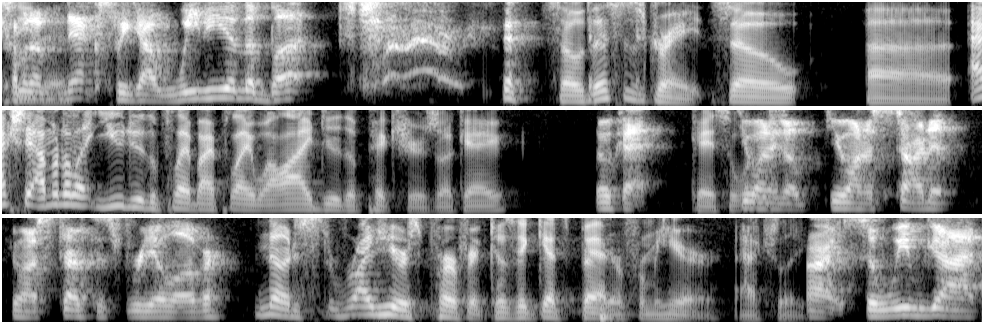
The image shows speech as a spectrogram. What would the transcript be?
Coming up this. next, we got Weedy in the butt. So this is great. So uh, actually, I'm going to let you do the play-by-play while I do the pictures. Okay. okay. Okay. So Do you want to go? Do you want to start it? You want to start this reel over? No, just right here is perfect because it gets better from here. Actually, All right. So we've got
